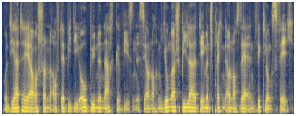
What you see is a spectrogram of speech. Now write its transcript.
und die hat er ja auch schon auf der BDO-Bühne nachgewiesen. Ist ja auch noch ein junger Spieler, dementsprechend auch noch sehr entwicklungsfähig.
